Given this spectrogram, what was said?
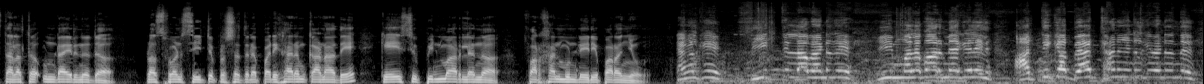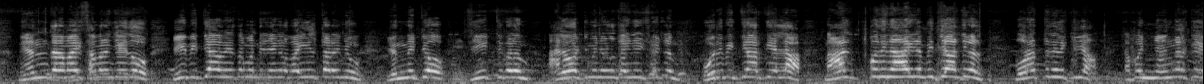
സ്ഥലത്ത് ഉണ്ടായിരുന്നത്. പ്ലസ് വൺ സീറ്റ് പ്രശ്നത്തിന് പരിഹാരം കാണാതെ കെ എസ് യു പിന്മാറില്ലെന്ന് ഫർഹാൻ മുണ്ടേരി പറഞ്ഞു. ഞങ്ങൾക്ക് സീറ്റല്ല വേണ്ടത്. ഈ മലബാർ മേഖലയിൽ അധിക ബാറ്റാണ് ഞങ്ങൾക്ക് വേണ്ടതെന്ന് നിരന്തരമായി സമരം ചെയ്തു. ഈ വിദ്യാഭ്യാസ മന്ത്രി ഞങ്ങൾ വഴിയിൽ തടഞ്ഞു. എന്നിട്ടോ സീറ്റുകളും അലോട്ട്മെന്റുകളും കഴിഞ്ഞ ശേഷം ഒരു വിദ്യാർത്ഥിയല്ല നാൽപ്പതിനായിരം വിദ്യാർത്ഥികൾ പുറത്തു നിൽക്കുക. അപ്പൊ ഞങ്ങൾക്ക്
